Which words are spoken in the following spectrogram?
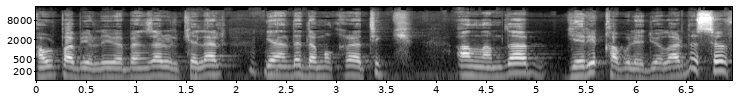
Avrupa Birliği ve benzer ülkeler genelde demokratik anlamda geri kabul ediyorlardı. Sırf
